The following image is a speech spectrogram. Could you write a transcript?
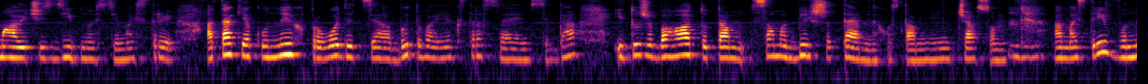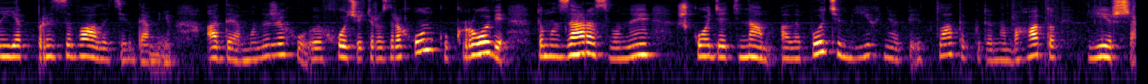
маючи здібності майстри, а так як у них проводяться битва екстрасенсів. Да? І дуже багато там саме більше темних останнім часом Мгм. майстрів вони як призивали цих демонів. А демони же е, хочуть розрахунку, крові, тому зараз вони шкодять нам, але потім їхня відплата буде набагато гірша.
